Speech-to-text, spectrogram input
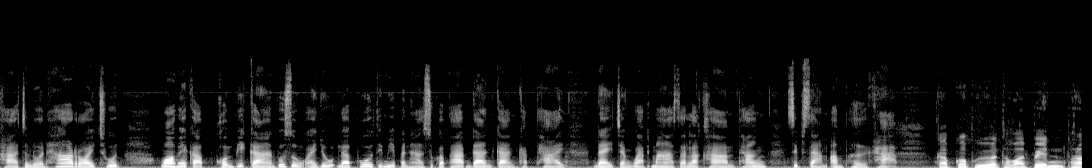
ขาจำนวน 500 ชุดมอบให้กับคนพิการผู้สูงอายุ และผู้ที่มีปัญหาสุขภาพด้านการขับถ่าย ในจังหวัดมหาสารคามทั้ง 13 อำเภอค่ะครับก็เพื่อถวายเป็นพระ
